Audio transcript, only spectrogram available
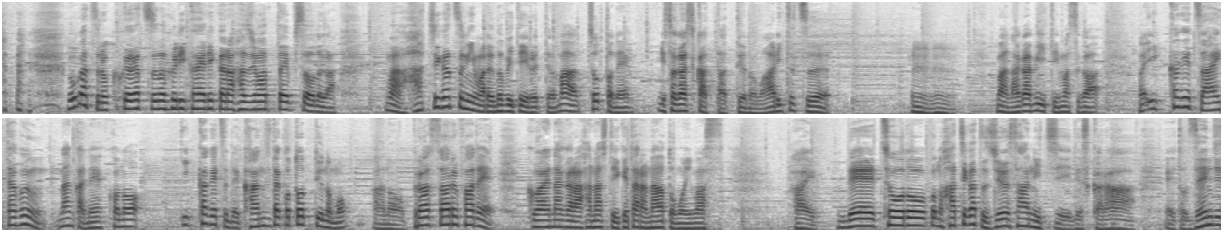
5月6月の振り返りから始まったエピソードが、まあ、8月にまで伸びているっていうのは、まあ、ちょっとね忙しかったっていうのもありつつうんうん。まあ長引いていますが、まあ、1ヶ月空いた分なんかねこの1ヶ月で感じたことっていうのもあのプラスアルファで加えながら話していけたらなと思います。はい、でちょうどこの8月13日ですから、えっと前日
